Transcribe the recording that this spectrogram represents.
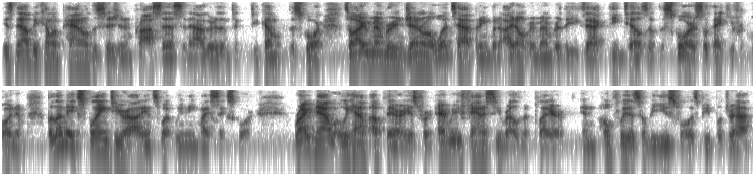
it's now become a panel decision and process and algorithm to, to come up with the score. So I remember in general what's happening, but I don't remember the exact details of the score. So thank you for quoting them. But let me explain to your audience what we mean by SIC score. Right now, what we have up there is for every fantasy relevant player, and hopefully this will be useful as people draft,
